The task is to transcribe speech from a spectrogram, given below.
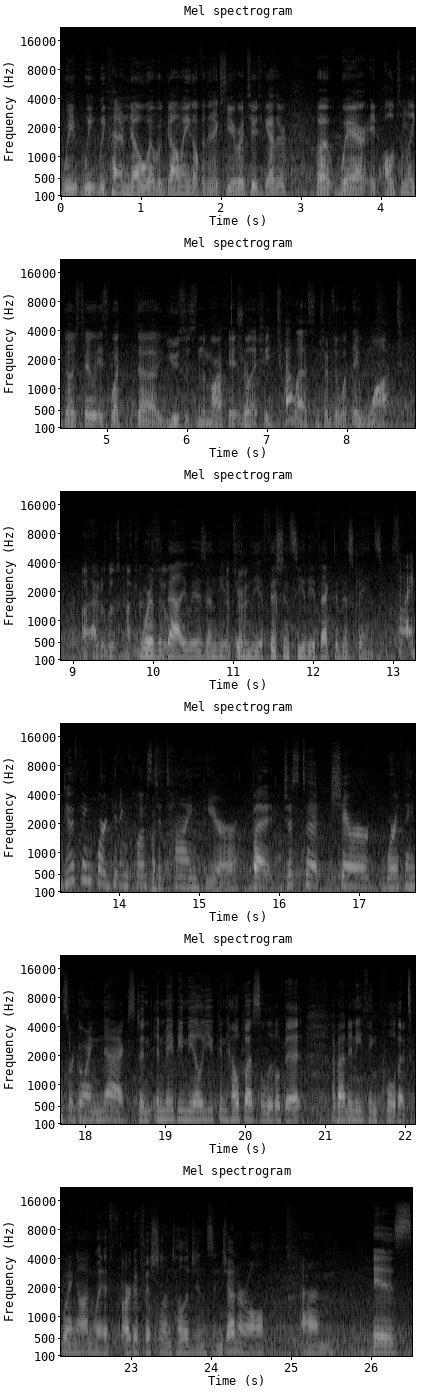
We, we, we kind of know where we're going over the next year or two together, but where it ultimately goes to is what the users in the market sure. will actually tell us in terms of what they want uh, out of those contracts. Where the So- value is and the That's in right. the efficiency, the effectiveness gains. So I do think we're getting close to time here, but just to share where things are going next, and, and maybe Neil, you can help us a little bit about anything cool that's going on with artificial intelligence in general, um, is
